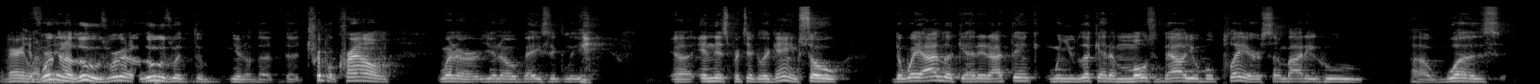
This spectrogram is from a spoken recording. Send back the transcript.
very. If we're gonna lose, we're gonna lose with the you know the the triple crown winner. You know, basically uh, in this particular game. So the way I look at it, I think when you look at a most valuable player, somebody who uh, was,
